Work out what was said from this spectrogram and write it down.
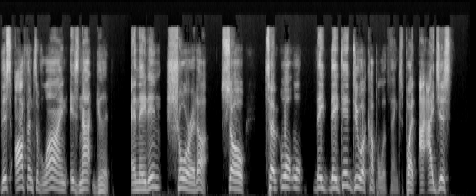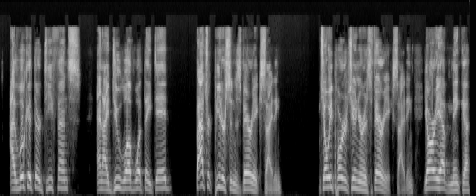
this offensive line is not good and they didn't shore it up. So to well, well, they they did do a couple of things, but I, I just I look at their defense and I do love what they did. Patrick Peterson is very exciting. Joey Porter Jr. is very exciting. You already have Minkah.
